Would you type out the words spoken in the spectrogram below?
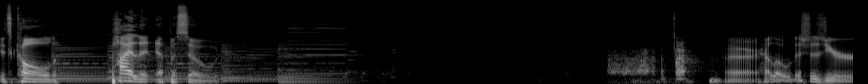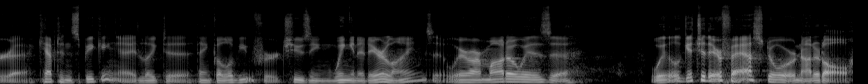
It's called Pilot Episode. Uh, hello, this is your uh, captain speaking. I'd like to thank all of you for choosing Winging It Airlines, uh, where our motto is uh, we'll get you there fast or not at all.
